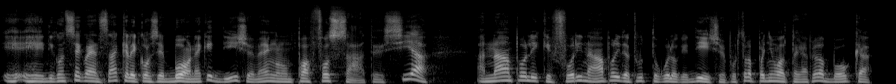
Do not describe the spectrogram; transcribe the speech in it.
e, e di conseguenza anche le cose buone che dice vengono un po' affossate sia a Napoli che fuori Napoli da tutto quello che dice. Purtroppo ogni volta che apre la bocca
